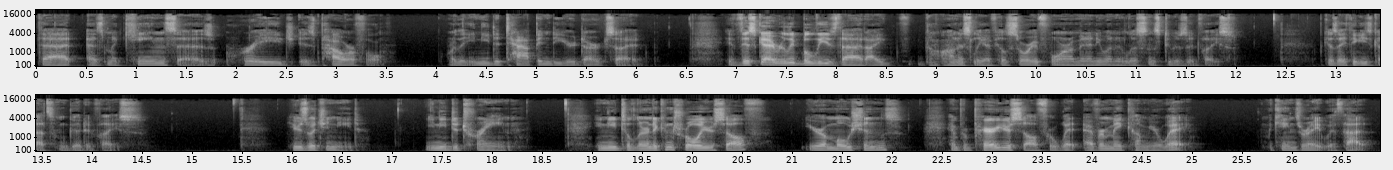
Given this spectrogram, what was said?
that, as McCain says, rage is powerful or that you need to tap into your dark side. If this guy really believes that, I honestly I feel sorry for him and anyone who listens to his advice because I think he's got some good advice. Here's what you need you need to train. You need to learn to control yourself, your emotions, and prepare yourself for whatever may come your way. McCain's right with that.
